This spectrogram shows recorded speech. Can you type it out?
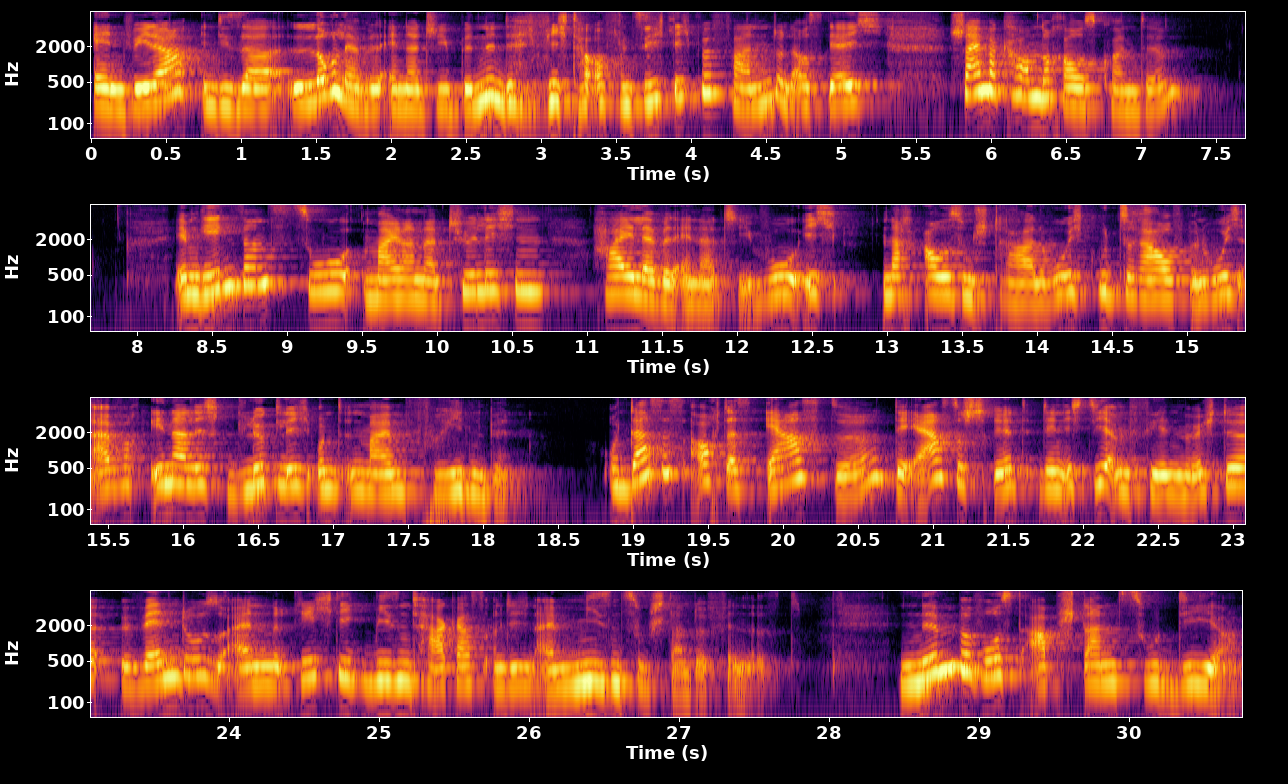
entweder in dieser Low-Level-Energy bin, in der ich mich da offensichtlich befand und aus der ich scheinbar kaum noch raus konnte, im Gegensatz zu meiner natürlichen High-Level-Energy, wo ich nach außen strahle, wo ich gut drauf bin, wo ich einfach innerlich glücklich und in meinem Frieden bin. Und das ist auch das erste, der erste Schritt, den ich dir empfehlen möchte, wenn du so einen richtig miesen Tag hast und dich in einem miesen Zustand befindest. Nimm bewusst Abstand zu dir.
